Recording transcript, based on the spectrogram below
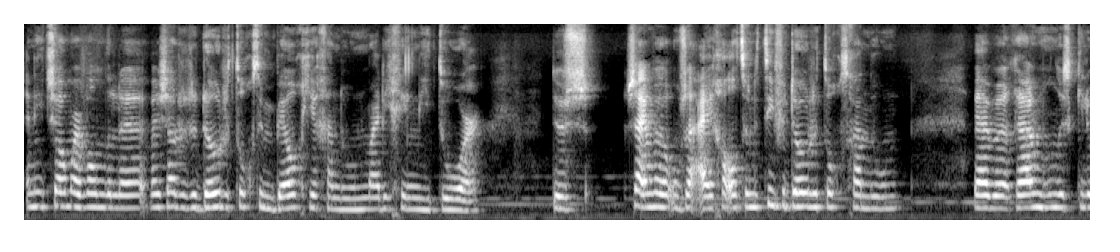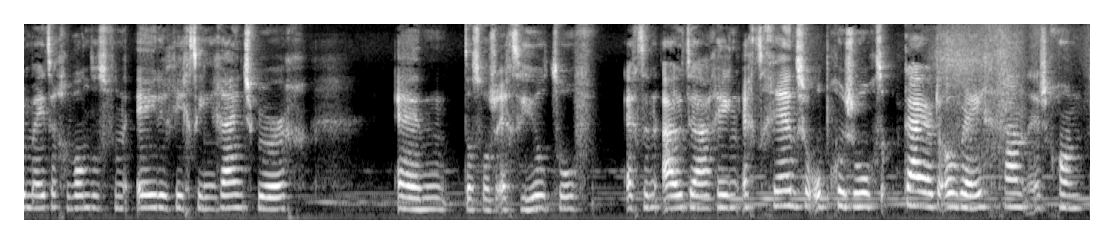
en niet zomaar wandelen. Wij zouden de dodentocht in België gaan doen, maar die ging niet door. Dus zijn we onze eigen alternatieve dodentocht gaan doen. We hebben ruim 100 kilometer gewandeld van Ede richting Rijnsburg. En dat was echt heel tof. Echt een uitdaging. Echt grenzen opgezocht. Keihard overheen gegaan. En ze gewoon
